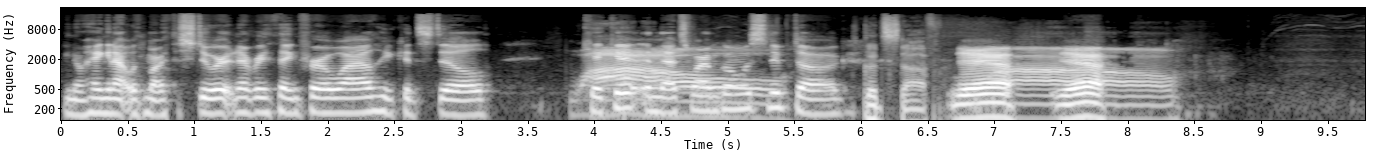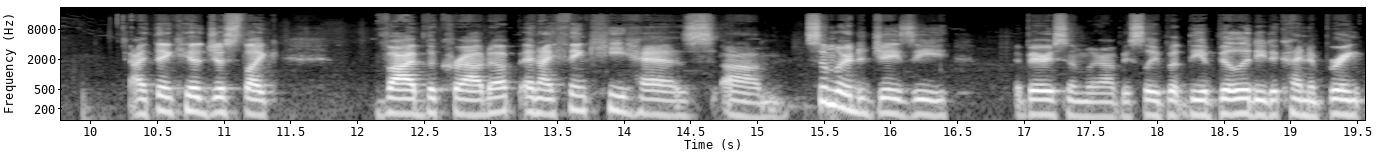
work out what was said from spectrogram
you know, hanging out with Martha Stewart and everything for a while, he could still kick it. And that's why I'm going with Snoop Dogg. Good stuff. Yeah, yeah. I think he'll just like vibe the crowd up. And I think he has, um, similar to Jay Z, very similar, obviously, but the ability to kind of bring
